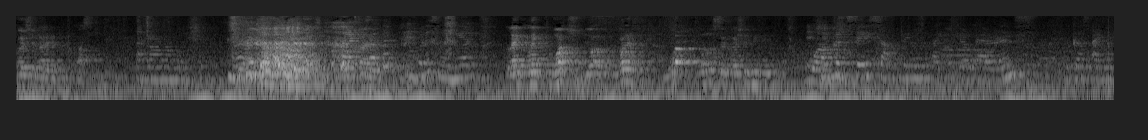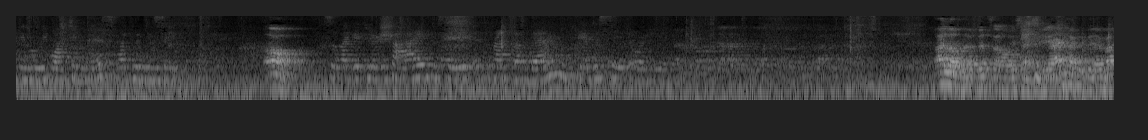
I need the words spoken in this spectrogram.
question are you asking? A normal question. What is lenient? Like like what what what if, what what was the question you mean? If you could say something like to your parents, because I know they will be watching this, what would you say? Oh, So like if you're shy to say it in front of them, you can just say it over here. I love them. That's always I say. I hug them. I,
